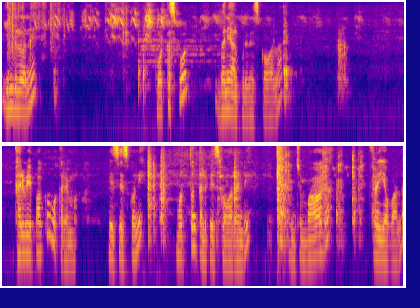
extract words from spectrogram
ఇందులోనే ఒక స్పూన్ ధనియాల పొడి వేసుకోవాలా? కరివేపాకు ఒక రెమ్మ వేసేసుకొని మొత్తం కలిపేసుకోవాలండి. కొంచెం బాగా ఫ్రై అవ్వాలి?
